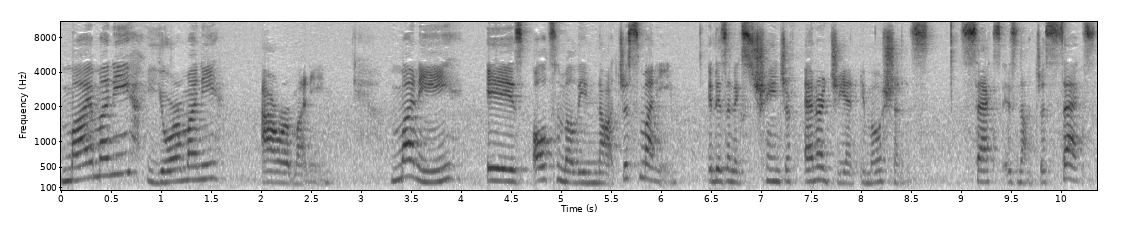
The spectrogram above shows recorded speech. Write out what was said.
My money, your money, our money. Money is ultimately not just money. It is an exchange of energy and emotions. Sex is not just sex,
